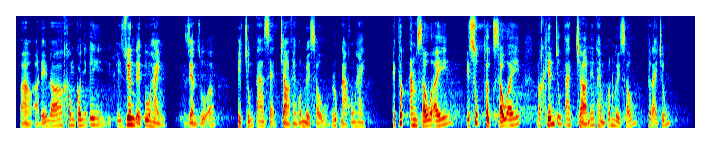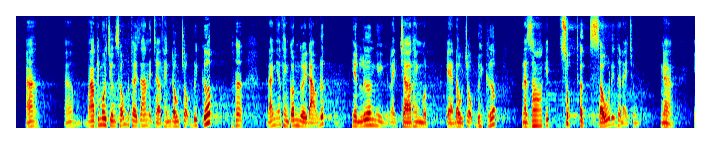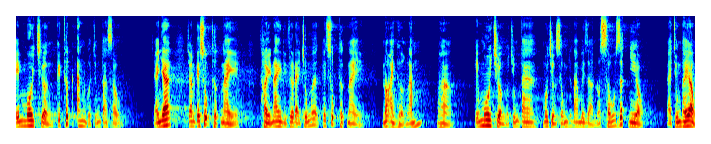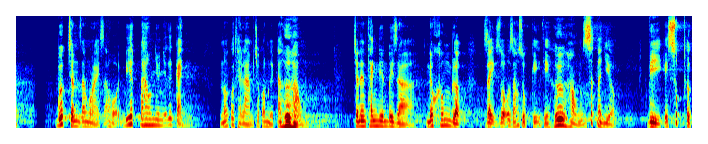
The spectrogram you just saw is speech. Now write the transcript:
vào ở đấy nó không có những cái, cái duyên để tu hành rèn rũa thì chúng ta sẽ trở thành con người xấu lúc nào không hay. Cái thức ăn xấu ấy cái xúc thực xấu ấy nó khiến chúng ta trở nên thành một con người xấu thưa đại chúng. À, Ờ, vào cái môi trường xấu một thời gian lại trở thành đầu trộm đuôi cướp. Đáng nhẽ thành con người đạo đức hiền lương thì lại trở thành một kẻ đầu trộm đuôi cướp là do cái xúc thực xấu đấy thưa đại chúng. À, cái môi trường cái thức ăn của chúng ta xấu. Đấy nhá cho nên cái xúc thực này thời nay thì thưa đại chúng cái xúc thực này nó ảnh hưởng lắm. À, cái môi trường của chúng ta môi trường sống chúng ta bây giờ nó xấu rất nhiều. Đại chúng thấy không? Bước chân ra ngoài xã hội biết bao nhiêu những cái cảnh nó có thể làm cho con người ta hư hỏng. Cho nên thanh niên bây giờ nếu không được dạy dỗ giáo dục kỹ thì hư hỏng rất là nhiều. Vì cái xúc thực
